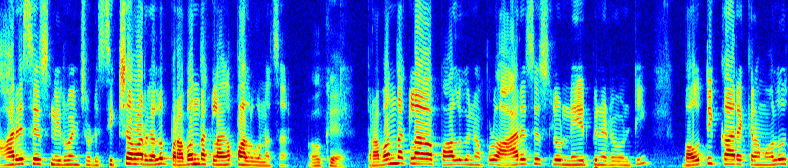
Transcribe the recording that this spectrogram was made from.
ఆర్ఎస్ఎస్ నిర్వహించే శిక్ష వర్గాల్లో ప్రబంధకులాగా పాల్గొన్నా సార్. ఓకే. ప్రబంధకులాగా పాల్గొన్నప్పుడు ఆర్ఎస్ఎస్లో నేర్పినటువంటి భౌతిక కార్యక్రమాలు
